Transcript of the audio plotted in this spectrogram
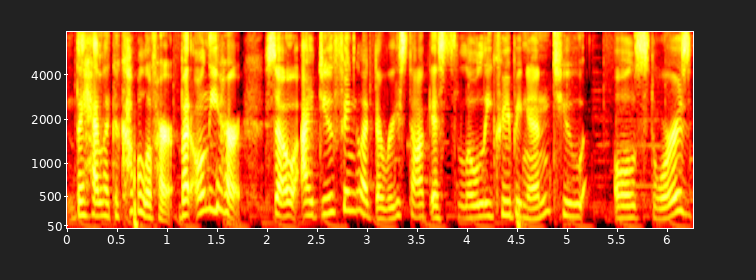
they had like a couple of her, but only her. So I do think like the restock is slowly creeping into all stores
